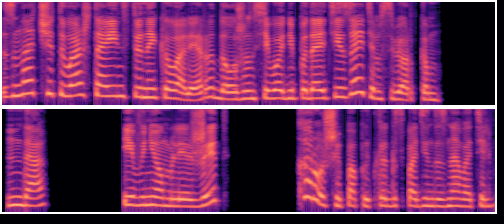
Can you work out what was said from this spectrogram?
«Значит, ваш таинственный кавалер должен сегодня подойти за этим свертком?» «Да». «И в нем лежит?» «Хорошая попытка, господин дознаватель.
